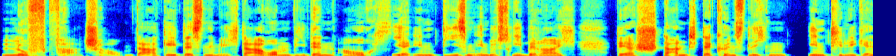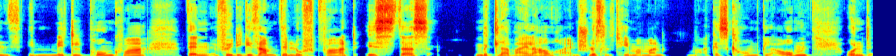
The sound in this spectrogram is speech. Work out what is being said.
Luftfahrtschau. Da geht es nämlich darum, wie denn auch hier in diesem Industriebereich der Stand der künstlichen Intelligenz im Mittelpunkt war. Denn für die gesamte Luftfahrt ist das mittlerweile auch ein Schlüsselthema. Man mag es kaum glauben. Und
